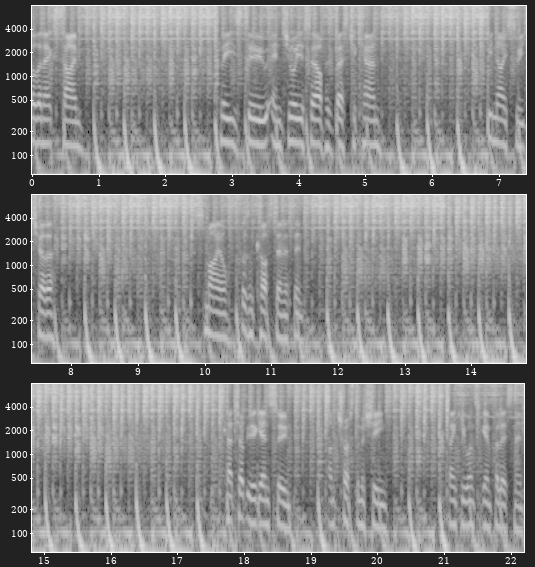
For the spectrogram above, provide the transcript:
Until the next time, please do enjoy yourself as best you can. Be nice to each other. Smile, doesn't cost anything. Catch up with you again soon. I'm Trust the Machine. Thank you once again for listening.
